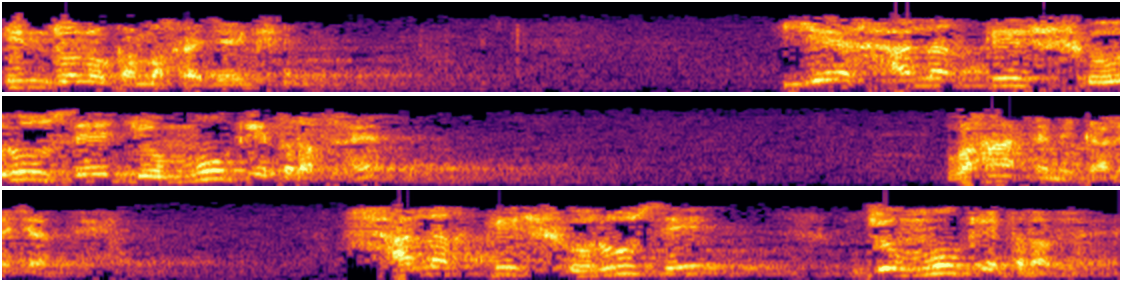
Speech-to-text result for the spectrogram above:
ان دونوں کا مخرج ایک ہے۔ یہ حلق کے شروع سے جو منہ کی طرف ہے وہاں سے نکالے جاتے ہیں۔ حلق کے شروع سے جو منہ کی طرف ہے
